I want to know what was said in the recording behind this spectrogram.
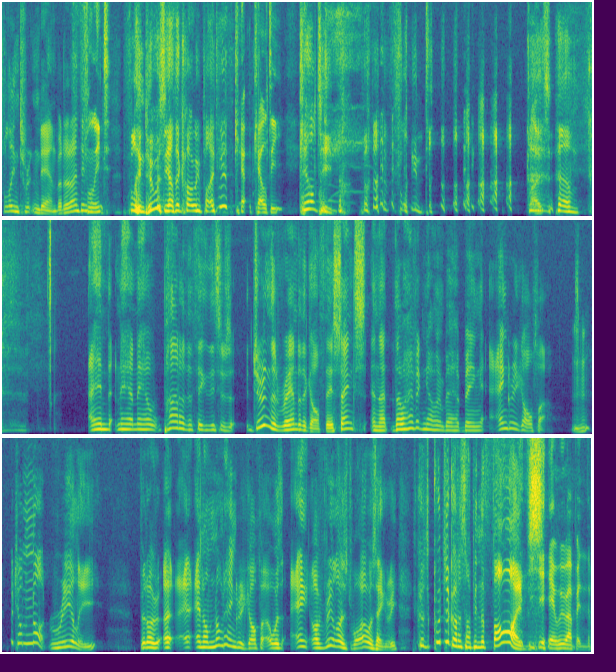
Flint written down, but I don't think Flint. Flint. Who was the other guy we played with? Kel- Kelty. Kelty. Flint. Close. Um, and now, now, part of the thing, this is during the round of the golf there, Sanks and that they were having going about being angry golfer, Mm-hmm. which I'm not really. But I, uh, and I'm not angry golfer. I was. Ang- I realised why I was angry because Goods got us up in the fives. Yeah, we were up in the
